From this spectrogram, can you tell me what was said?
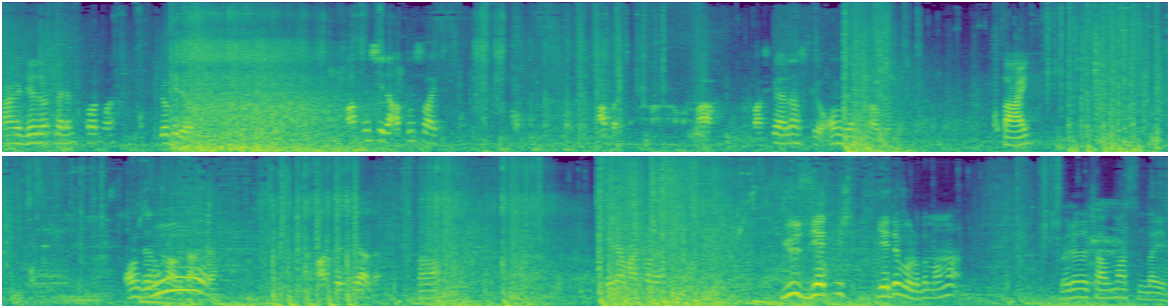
Kanka C4 benim korkma. Yok ediyorum. 67 60 white. Abi, ah, başka yerden sıkıyor 10 canım kaldı. Die. 10 canım kaldı Oo. kanka. Arkadaşı geldi. Tamam. Geliyorum arkada. 177 vurdum ama böyle de çalmazsın dayı.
